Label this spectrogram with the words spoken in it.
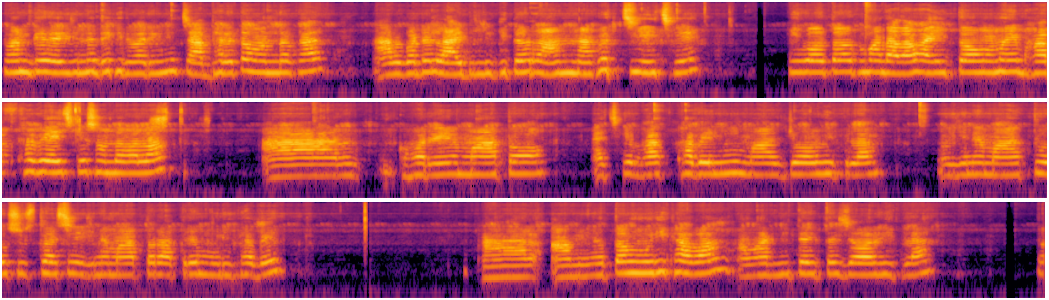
তোমাকে এই জন্য দেখিতে পারিনি চারধারে তো অন্ধকার আর গোটে লাইট লিখি তো রান্না করছি আজকে কি বলতো তোমার দাদা ভাই তো মনে হয় ভাত খাবে আজকে সন্ধ্যাবেলা আর ঘরে মা তো আজকে ভাত খাবে নি মা জ্বর হয়েছিলাম ওই জন্য মা একটু অসুস্থ আছে ওই জন্য মা তো রাত্রে মুড়ি খাবে আর আমিও তো মুড়ি খাওয়া আমার ভিতরে তো জ্বর হয়েছিলাম তো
